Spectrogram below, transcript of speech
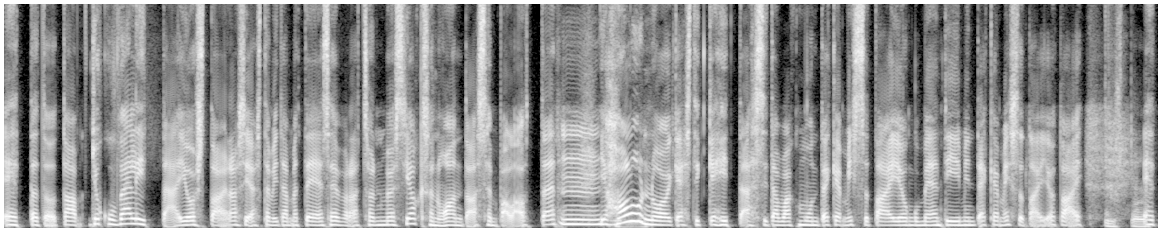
että tota, joku välittää jostain asiasta, mitä mä teen sen verran, että se on myös jaksanut antaa sen palautteen. Mm. Ja halunnut oikeasti kehittää sitä vaikka mun tekemissä tai jonkun meidän tiimin tekemissä tai jotain. Just noin. Et,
